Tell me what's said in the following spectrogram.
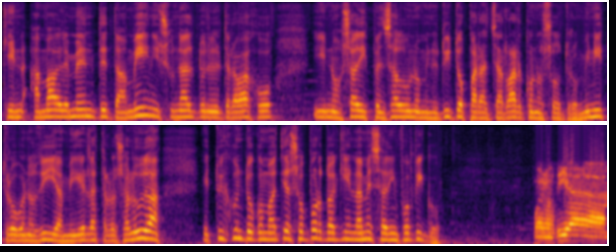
quien amablemente también hizo un alto en el trabajo y nos ha dispensado unos minutitos para charlar con nosotros. Ministro, buenos días. Miguel Lastra lo saluda. Estoy junto con Matías Soporto aquí en la mesa de Infopico. Buenos días,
